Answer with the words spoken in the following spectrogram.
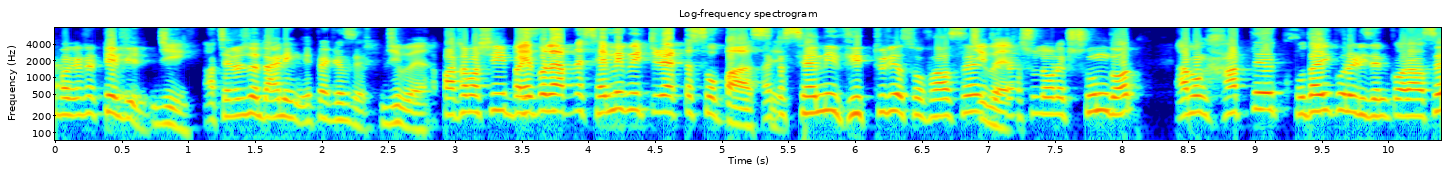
এবং একটা টেবিল জি। আচ্ছা এটা হচ্ছে ডাইনিং এই প্যাকেজের জি ভাই পাশাপাশি এরপরে আপনার সেমি বিটের একটা সোফা আছে। একটা সেমি ভিক্টোরিয়া সোফা আছে যেটা আসলে অনেক সুন্দর এবং হাতে খোদাই করে ডিজাইন করা আছে।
